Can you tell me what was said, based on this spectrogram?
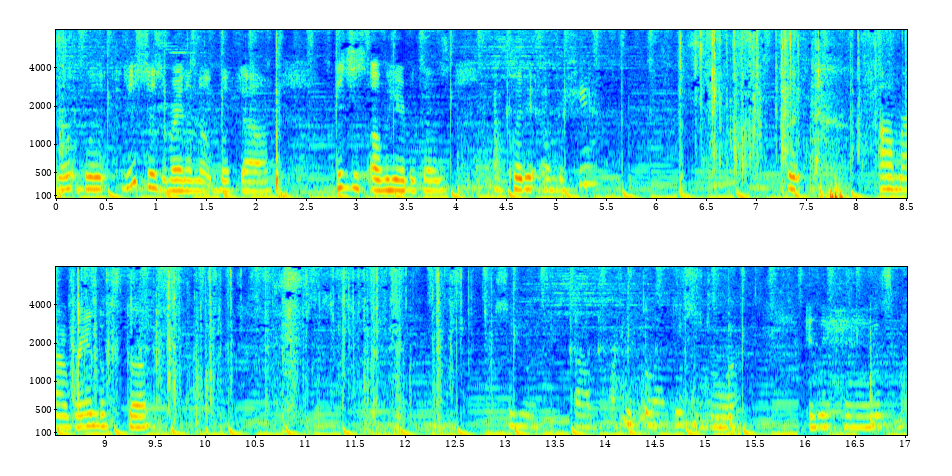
notebook. This is just a random notebook, y'all. It's just over here because I put it over here. Put all my random stuff. Um, I can pull out this drawer. And it has my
